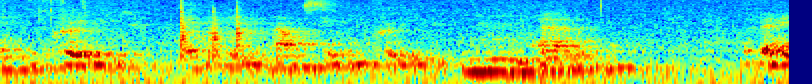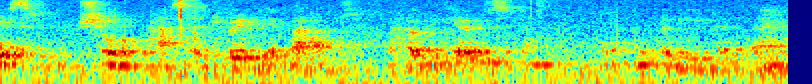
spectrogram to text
in the Creed, in the Nicene Creed. Mm. Um, a very short passage really about the Holy Ghost and believe in there,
